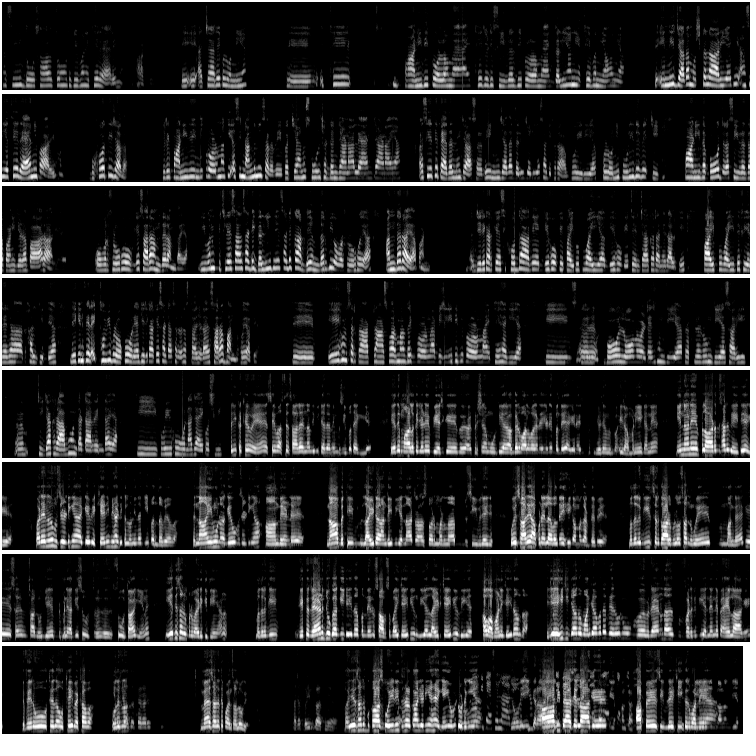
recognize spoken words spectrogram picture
ਅਸੀਂ 2 ਸਾਲ ਤੋਂ ਤਕਰੀਬਨ ਇੱਥੇ ਰਹਿ ਰਹੇ ਹਾਂ ਆ ਕੇ। ਤੇ ਇਹ ਐਚਆਰਏ ਕਲੋਨੀ ਹੈ ਤੇ ਇੱਥੇ ਪਾਣੀ ਦੀ ਪ੍ਰੋਬਲਮ ਹੈ, ਇੱਥੇ ਜਿਹੜੀ ਸੀਵਰੇਜ ਦੀ ਪ੍ਰੋਬਲਮ ਹੈ, ਗਲੀਆਂ ਨਹੀਂ ਇੱਥੇ ਬਣੀਆਂ ਹੋਈਆਂ। ਤੇ ਇੰਨੀ ਜ਼ਿਆਦਾ ਮੁਸ਼ਕਲ ਆ ਰਹੀ ਹੈ ਕਿ ਅਸੀਂ ਇੱਥੇ ਰਹਿ ਨਹੀਂ ਪਾ ਰਹੇ ਹੁਣ। ਬਹੁਤ ਹੀ ਜ਼ਿਆਦਾ। ਜਿਹੜੇ ਪਾਣੀ ਦੀ ਇੰਨੀ ਪ੍ਰੋਬਲਮ ਆ ਕਿ ਅਸੀਂ ਲੰਘ ਨਹੀਂ ਸਕਦੇ। ਬੱਚਿਆਂ ਨੂੰ ਸਕੂਲ ਛੱਡਣ ਜਾਣਾ, ਲੈਣ ਜਾਣਾ ਆ। ਅਸੀਂ ਇੱਥੇ ਪੈਦਲ ਨਹੀਂ ਜਾ ਸਕਦੇ। ਇੰਨੀ ਜ਼ਿਆਦਾ ਗਲੀ ਜਿਹੜੀ ਆ, ਸਾਡੀ ਖਰਾਬ ਹੋਈ ਦੀ ਆ। ਕਲੋਨੀ ਪੂਰੀ ਦੇ ਵਿੱਚ ਹੀ। ਪਾਣੀ ਦਾ ਬਹੁਤ ਜ਼ਿਆਦਾ ਸੀਵਰੇਜ ਦਾ ਪਾਣੀ ਜਿਹੜਾ ਬਾਹਰ ਆ ਰਿਹਾ ਹੈ ਓਵਰਫਲੋ ਹੋ ਕੇ ਸਾਰਾ ਅੰਦਰ ਆਂਦਾ ਆ। ਈਵਨ ਪਿਛਲੇ ਸਾਲ ਸਾਡੀ ਗਲੀ ਦੇ ਸਾਡੇ ਘਰ ਦੇ ਅੰਦਰ ਵੀ ਓਵਰਫਲੋ ਹੋਇਆ ਅੰਦਰ ਆਇਆ ਪਾਣੀ। ਜਿਹਦੇ ਕਰਕੇ ਅਸੀਂ ਖੁਦ ਆ ਕੇ ਅੱਗੇ ਹੋ ਕੇ ਪਾਈਪ ਪਵਾਈ ਆ ਅੱਗੇ ਹੋ ਕੇ ਤਿੰਨ ਚਾਰ ਘਰਾਂ ਨੇ ਰਲ ਕੇ ਪਾਈਪ ਪਵਾਈ ਤੇ ਫਿਰ ਇਹਦਾ ਹੱਲ ਕੀਤਾ ਲੇਕਿਨ ਫਿਰ ਇੱਥੋਂ ਵੀ ਬਲੋਕ ਹੋ ਰਿਹਾ ਜਿਹਦੇ ਕਰਕੇ ਸਾਡਾ ਰਸਤਾ ਜਿਹੜਾ ਹੈ ਸਾਰਾ ਬੰਦ ਹੋਇਆ ਪਿਆ। ਤੇ ਇਹ ਹੁਣ ਸਰਕਾਰ ਟਰਾਂਸਫਾਰਮਰ ਦੀ ਵੀ ਪ੍ਰੋਬਲਮ ਹੈ ਬਿਜਲੀ ਦੀ ਵੀ ਪ੍ਰੋਬਲਮ ਹੈ ਇੱਥੇ ਹੈਗੀ ਆ। ਕਿ ਬਹੁਤ ਲੋ ਵੋਲਟੇਜ ਹੁੰਦੀ ਹੈ ਫਲਕਚੁਏਟ ਹੁੰਦੀ ਹੈ, ਸਾਰੀ ਚੀਜ਼ਾਂ ਖਰਾਬ ਹੋਣ ਦਾ ਡਰ ਰਹਿੰਦਾ ਆ ਕਿ ਕੋਈ ਹੋ ਨਾ ਜਾਏ ਕੁਝ ਵੀ। ਜੀ ਇਕੱਠੇ ਹੋਏ ਆ ਇਸੇ ਵਾਸਤੇ ਸਾਰਾ ਇਹਨਾਂ ਦੀ ਵੀ ਦੀ ਮੁਸੀਬਤ ਹੈਗੀ ਹੈ। ਇਹਦੇ ਮਾਲਕ ਜਿਹੜੇ ਵੇਚ ਕੇ ਕ੍ਰਿਸ਼ਨਾ ਮੂਰਤੀ ਅਗਰਵਾਲ ਵਗੈਰੇ ਜਿਹੜੇ ਬੰਦੇ ਹੈਗੇ ਨੇ, ਜਿਹੜੇ ਹੀਰਾਮਣੀ ਕਹਿੰਦੇ ਆ ਇਹਨਾਂ ਨੇ ਪਲਾਟ ਤੇ ਸਾਰੇ ਵੇਚਦੇ ਹੈਗੇ ਆ। ਪਰ ਇਹਨਾਂ ਨੂੰ ਫੈਸਿਲਿਟੀਆਂ ਅੱਗੇ ਵੇਖਿਆ ਨਹੀਂ ਵੀ ਸਾਡੀ ਕਲੋਨੀ ਦਾ ਕੀ ਬੰਦਾ ਪਿਆ ਵਾ। ਤੇ ਨਾ ਹੀ ਹੁਣ ਅੱਗੇ ਉਹ ਫੈਸਿਲਿਟੀਆਂ ਆਣ ਦੇਣ ਦੇ ਨਾ ਬੱਤੀ ਲਾਈਟ ਆਂਦੀ ਵੀ ਹੈ, ਨਾ ਟਰਾਂਸਫਾਰਮਰ ਨਾ ਸੀਵਰੇਜ ਕੋਈ ਸਾਰੇ ਆਪਣੇ ਲੈਵਲ ਤੇ ਇਹੀ ਕੰਮ ਕਰਦੇ ਪਏ ਆ। ਮਤਲਬ ਕਿ ਸਰਕਾਰ ਵੱਲੋਂ ਸਾਨੂੰ ਇਹ ਮੰਗ ਹੈ ਕਿ ਸਾਨੂੰ ਜੇ ਬੁਨਿਆਦੀ ਸਹੂਲਤ- ਹੈਗੀਆਂ ਨੇ ਇਹ ਤੇ ਸਾਨੂੰ ਪ੍ਰੋਵਾਈਡ ਕੀਤੀਆਂ ਜਾਣ। ਮਤਲਬ ਕਿ ਇੱਕ ਰਹਿਣ ਜੋਗਾ ਕੀ ਚਾਹੀਦਾ? ਬੰਦੇ ਨੂੰ ਸਾਫ਼ ਸਫ਼ਾਈ ਚਾਹੀਦੀ ਹੁੰਦੀ ਹੈ ਲਾਈਟ ਚਾਹੀਦੀ ਹੁੰਦੀ ਹੈ ਹਵਾ ਪਾਣੀ ਚਾਹੀਦਾ ਹੁੰਦਾ। ਜੇ ਇਹੀ ਚੀਜ਼ਾਂ ਤੋਂ ਵਾਂਝਾ ਵਾ ਤੇ ਫਿਰ ਉਹਨੂੰ ਰਹਿਣ ਦਾ ਫ਼ਰਕ ਕੀ ਇੰਨੇ ਇੰਨੇ ਪੈਸੇ ਲਾ ਕੇ ਤੇ ਫਿਰ ਉਹ ਉੱਥੇ ਦਾ ਉੱਥੇ ਹੀ ਬੈਠਾ ਵਾ। ਉਹਦੇ ਨਾਲ ਮੈਂ ਸਾਡੇ ਤੇ 5 ਸਾਲ ਹੋ ਗਏ। ਸਾਡਾ ਕੋਈ ਵਿਕਾਸ ਨਹੀਂ ਹੋਇਆ। ਅਜੇ ਸਾਡੇ ਵਿਕਾਸ ਕੋਈ ਨਹੀਂ ਸੜਕਾਂ ਜਿਹੜੀਆਂ ਹੈਗੀਆਂ ਸੀ ਉਹ ਵੀ ਟੁੱਟ ਗਈਆਂ। ਪੈਸੇ ਲਾ ਜੋ ਵੀ ਅਸੀਂ ਕਰਾ ਆਪ ਹੀ ਪੈਸੇ ਲਾ ਕੇ ਆਪਾਂ ਸੀਵਰੇਜ ਠੀਕ ਕਰਵਾਉਂਦੇ ਆ।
